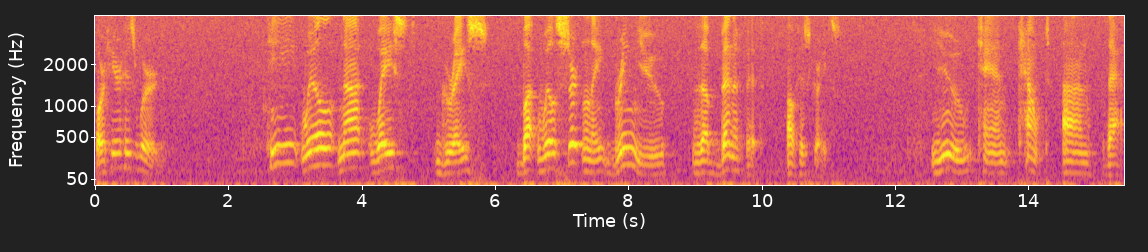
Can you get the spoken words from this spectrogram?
or hear His word, He will not waste grace, but will certainly bring you the benefit of His grace. You can count on that.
